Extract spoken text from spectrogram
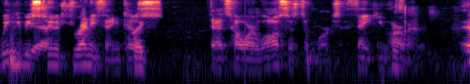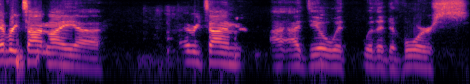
we could be Yeah. sued for anything because that's how our law system works. Thank you, Harlan. every time I uh, every time I, I deal with with a divorce,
